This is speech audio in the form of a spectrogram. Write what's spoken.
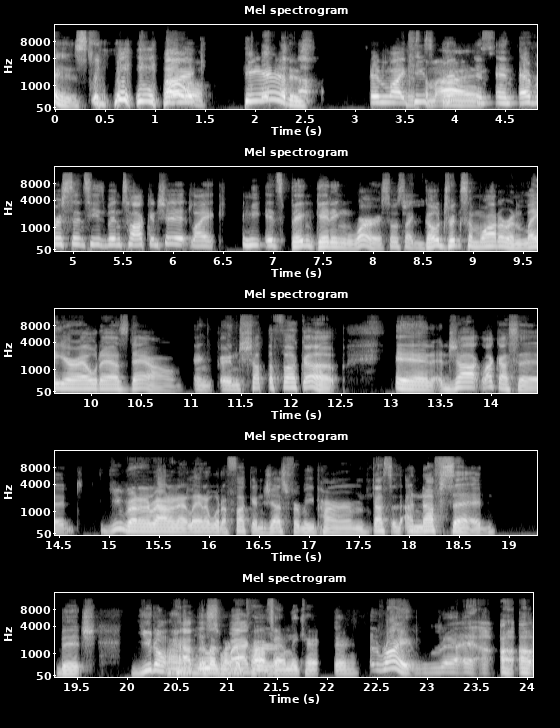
is. Like oh, he is. And like he's been, and, and ever since he's been talking shit like he it's been getting worse. So it's like go drink some water and lay your old ass down and and shut the fuck up. And jock like i said you running around in atlanta with a fucking just for me perm. That's enough said bitch. You don't Oh, have the looked like a Family character. right. A, a,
